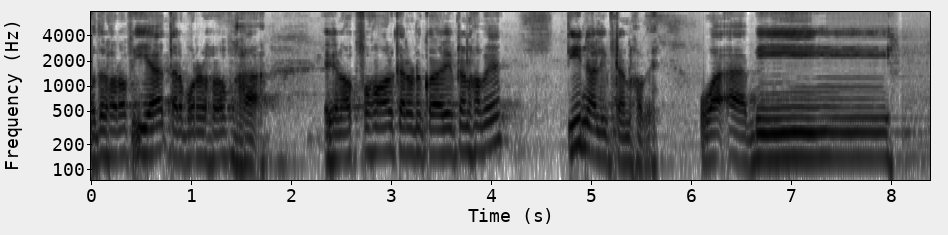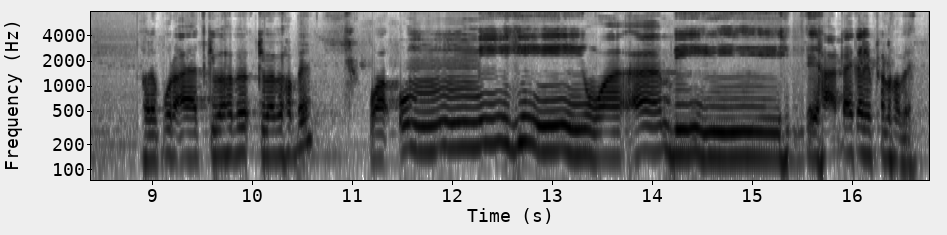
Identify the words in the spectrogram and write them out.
মদের হরফ ইয়া তারপরের হরফ হা। এখানে অক্ফ হওয়ার কারণে কয় আলিফ টান হবে? তিন আলিফ টান হবে। ওয়া আবি তাহলে পুরো আয়াত কীভাবে কীভাবে হবে? ওয়া উম্মিহি ওয়া আবি এই হাটা এক আলিফটান হবে।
